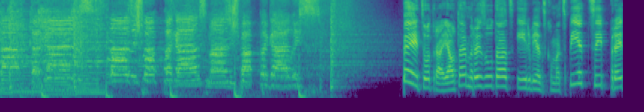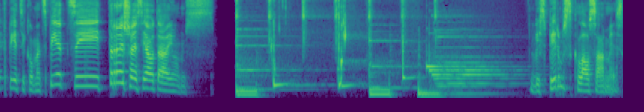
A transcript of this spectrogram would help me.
Papagailis, maziņš papagailis, maziņš papagailis. Pēc otrā jautājuma rezultāts ir 1,5 pret 5,5. Trešais jautājums. Vispirms klausāmies.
